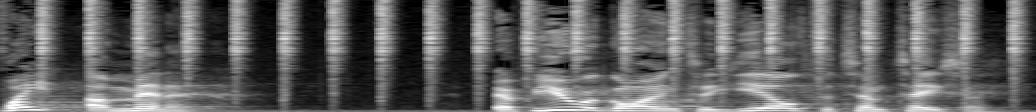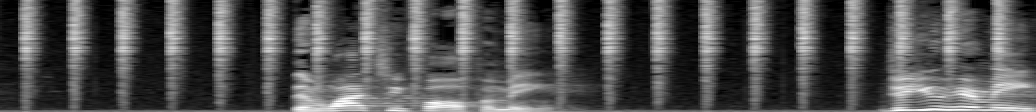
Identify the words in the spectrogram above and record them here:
Wait a minute. If you were going to yield to temptation, then why'd you fall for me? Do you hear me?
